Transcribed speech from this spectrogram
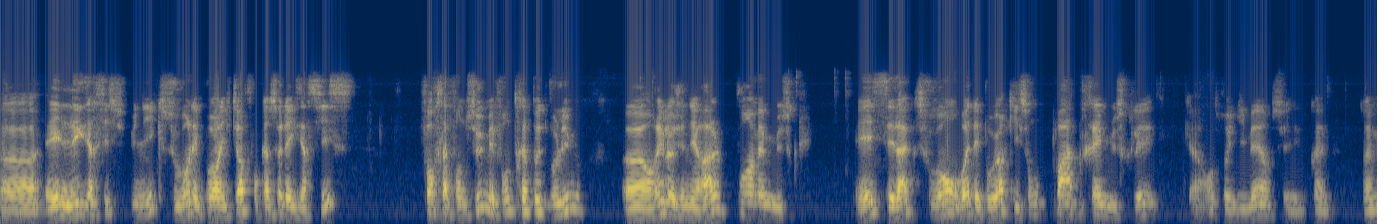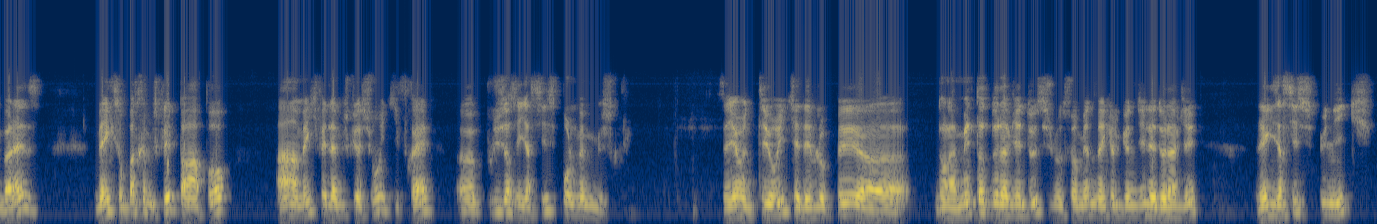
et l'exercice unique. Souvent, les powerlifters font qu'un seul exercice, force à fond dessus, mais font très peu de volume en règle générale pour un même muscle. Et c'est là que souvent on voit des powers qui sont pas très musclés, car, entre guillemets, hein, c'est quand même, quand même balèze, mais qui sont pas très musclés par rapport à un mec qui fait de la musculation et qui ferait euh, plusieurs exercices pour le même muscle. C'est d'ailleurs une théorie qui est développée euh, dans la méthode de Lavier 2, si je me souviens bien, de Michael Gundil et de Lavier. L'exercice unique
